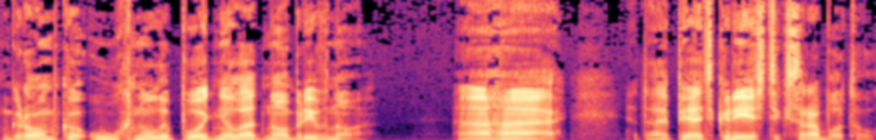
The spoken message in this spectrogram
громко ухнул и поднял одно бревно. Ага, это опять крестик сработал.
